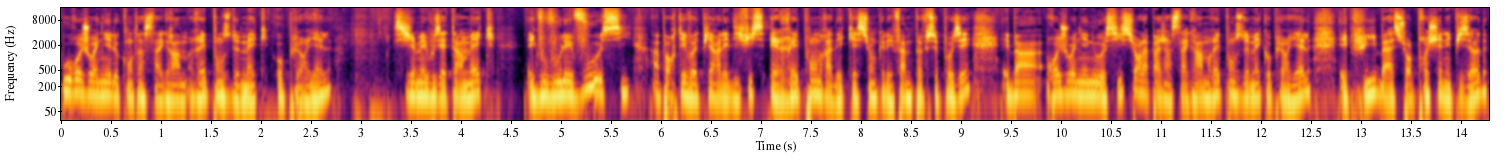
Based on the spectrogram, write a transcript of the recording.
ou rejoignez le compte Instagram réponse de mec au pluriel. Si jamais vous êtes un mec et que vous voulez vous aussi apporter votre pierre à l'édifice et répondre à des questions que les femmes peuvent se poser, eh ben rejoignez-nous aussi sur la page Instagram réponse de mec au pluriel et puis bah, sur le prochain épisode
